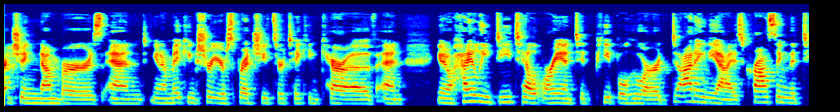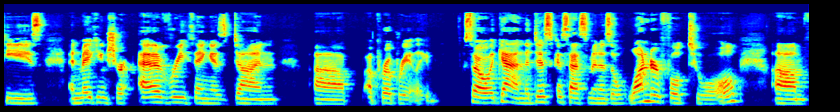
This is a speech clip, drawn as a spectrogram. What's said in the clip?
crunching numbers and you know making sure your spreadsheets are taken care of, and you know highly detail oriented people who are dotting the i's, crossing the t's, and making sure everything is done uh, appropriately. So again, the DISC assessment is a wonderful tool um,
